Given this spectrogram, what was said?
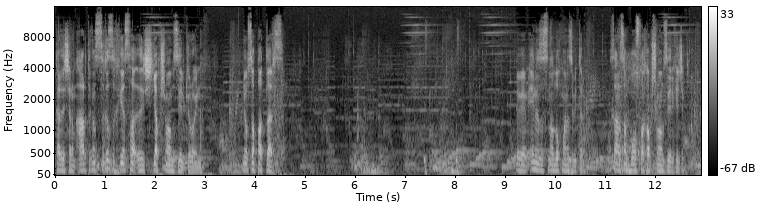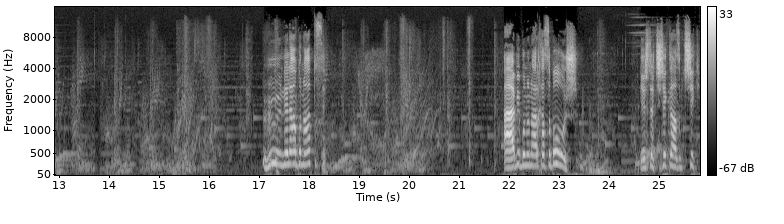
Kardeşlerim artık sıkı sıkıya yapışmamız gerekiyor oyuna. Yoksa patlarız. Bebeğim en hızlısından lokmanızı bitirin. Sanırsam boss'la kapışmamız gerekecek. Hı, ne lan bu ne yaptı sen? Abi bunun arkası boş. Gençler çiçek lazım çiçek.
